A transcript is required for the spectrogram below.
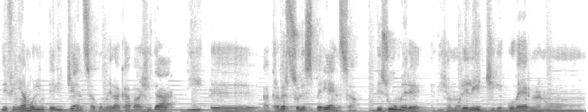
definiamo l'intelligenza come la capacità di, eh, attraverso l'esperienza, desumere diciamo, le leggi che governano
